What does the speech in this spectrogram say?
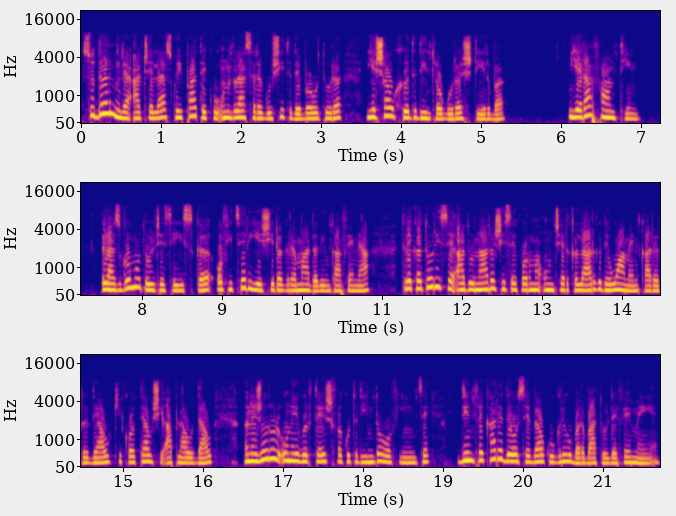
Sudălmile acelea, scuipate cu un glas răgușit de băutură, ieșau hâd dintr-o gură știrbă. Era Fantin. La zgomotul ce se iscă, ofițerii ieșiră grămadă din cafenea, trecătorii se adunară și se formă un cerc larg de oameni care râdeau, chicoteau și aplaudau în jurul unui vârtej făcut din două ființe, dintre care deosebeau cu greu bărbatul de femeie.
